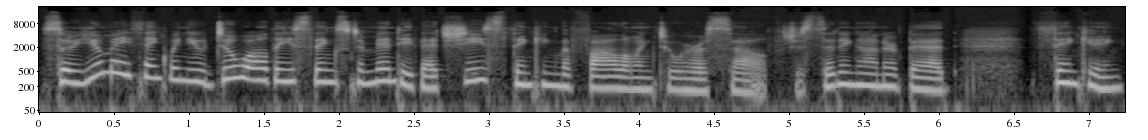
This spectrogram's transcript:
So you may think when you do all these things to Mindy that she's thinking the following to herself. She's sitting on her bed thinking,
